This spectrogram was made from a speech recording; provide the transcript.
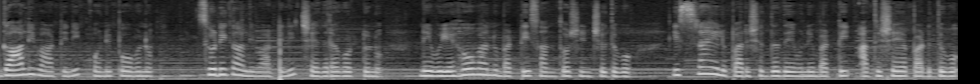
గాలి వాటిని కొనిపోవును సుడిగాలి వాటిని చెదరగొట్టును. నీవు యహోవాను బట్టి సంతోషించుదువు ఇస్రాయేలు పరిశుద్ధ దేవుని బట్టి అతిశయపడుదువు.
